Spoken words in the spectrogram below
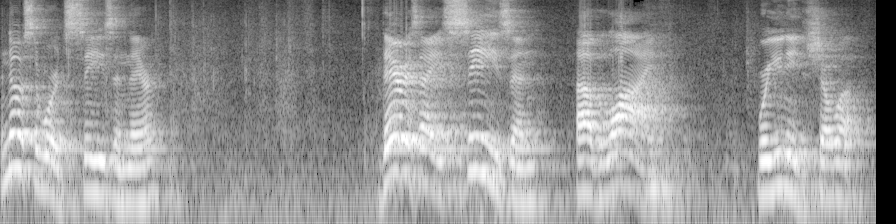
And notice the word season there. There is a season of life where you need to show up.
